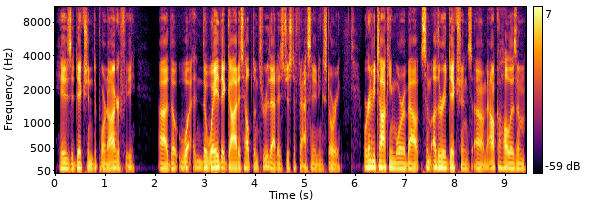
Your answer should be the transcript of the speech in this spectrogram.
his addiction to pornography, uh, the the way that God has helped him through that is just a fascinating story. We're going to be talking more about some other addictions, um, alcoholism.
